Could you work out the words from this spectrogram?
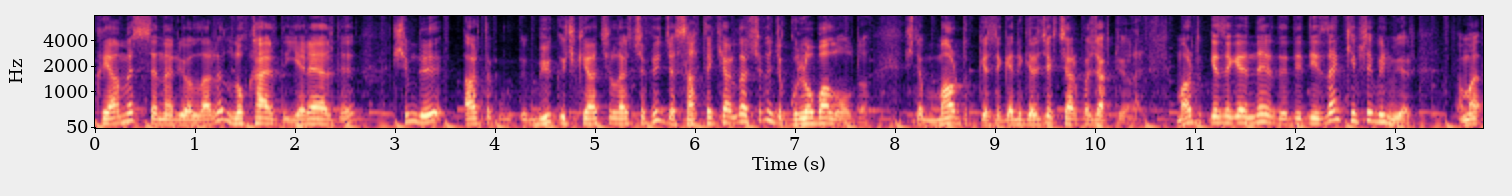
kıyamet senaryoları lokaldi, yereldi. Şimdi artık büyük üçkağıtçılar çıkınca, sahtekarlar çıkınca global oldu. İşte Marduk gezegeni gelecek çarpacak diyorlar. Marduk gezegeni nerede dediği kimse bilmiyor. Ama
